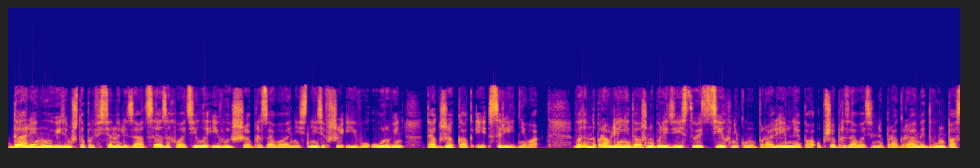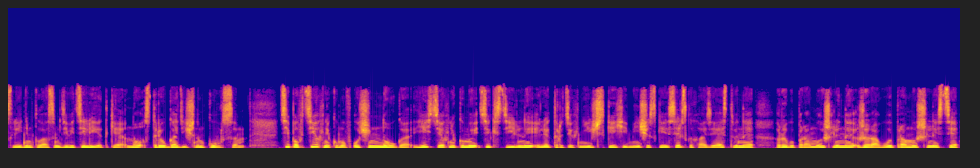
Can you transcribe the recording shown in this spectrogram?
Далее мы увидим, что профессионализация захватила и высшее образование, снизившее его уровень, так же, как и среднего. В этом направлении должны были действовать техникумы, параллельные по общеобразовательной программе двум последним классам девятилетки, но с трехгодичным курсом. Типов техникумов очень много. Есть техникумы текстильные, электротехнические, химические, сельскохозяйственные, рыбопромышленные, жировые жировой промышленности,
